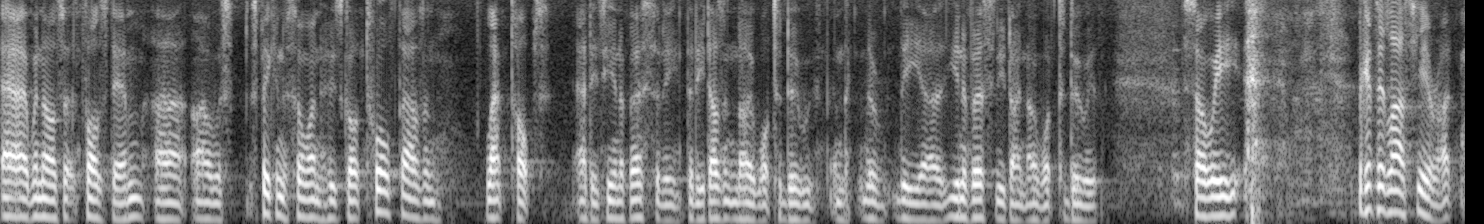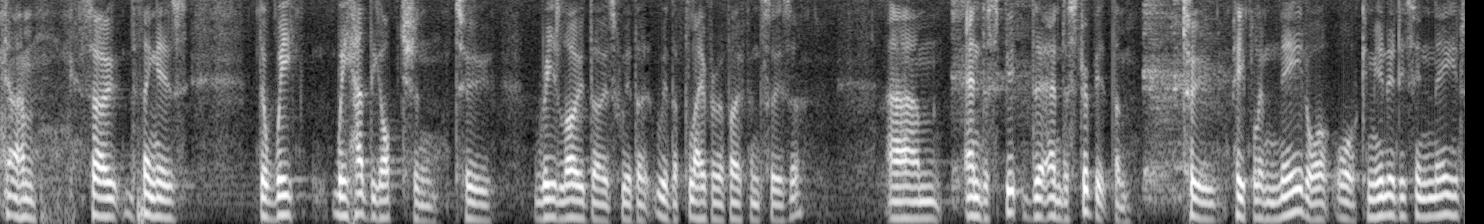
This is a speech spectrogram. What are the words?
uh, when I was at FOSDEM, uh, I was speaking to someone who's got 12,000 laptops at his university that he doesn't know what to do with, and the, the, the uh, university don't know what to do with. So we, because they're last year, right? Um, so the thing is, that we we had the option to reload those with a with a flavour of OpenSUSE um, and, and distribute them to people in need or, or communities in need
